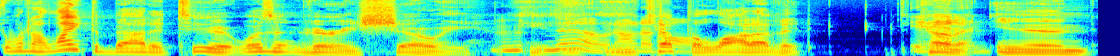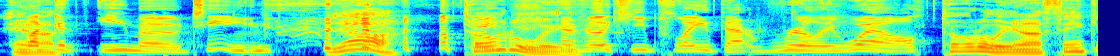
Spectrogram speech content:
What I liked about it too, it wasn't very showy. He, Mm-hmm. no, he, not he at kept a lot of it kind of in, and like I- an emo teen. yeah, totally. I feel like he played that really well. Totally, and I think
